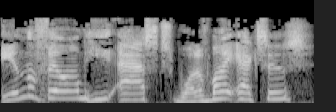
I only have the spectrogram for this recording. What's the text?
In the film, he asks one of my exes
